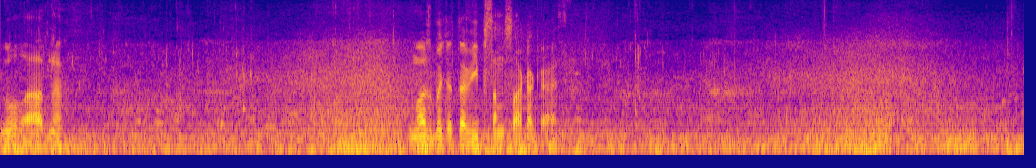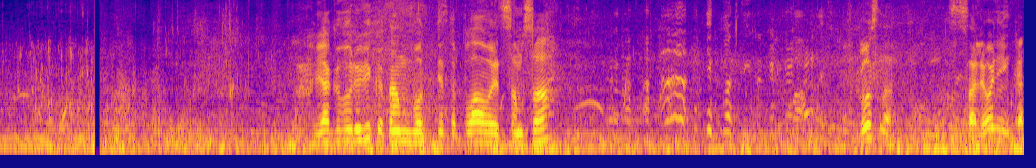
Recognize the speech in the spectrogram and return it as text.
Ну ладно. Может быть это вип самса какая-то. Я говорю, Вика, там вот где-то плавает самса. Вкусно? Солененько.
